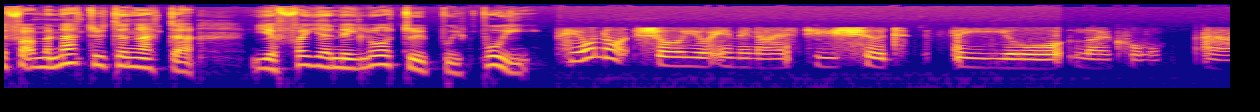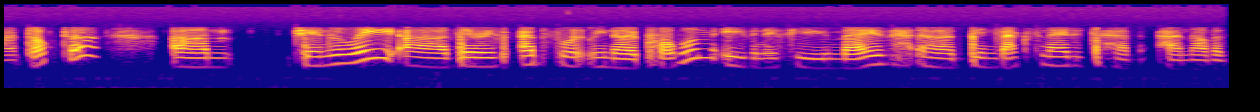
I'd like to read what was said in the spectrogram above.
se tangata, ia nei pui pui. If you're not sure you're immunised, you should see your local uh, doctor. Um, generally, uh, there is absolutely no problem, even if you may have uh, been vaccinated, to have another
